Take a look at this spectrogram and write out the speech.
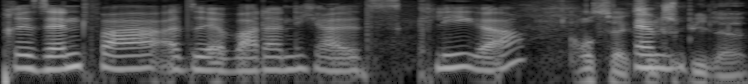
präsent war. Also er war da nicht als Kläger. Auswechselspieler.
